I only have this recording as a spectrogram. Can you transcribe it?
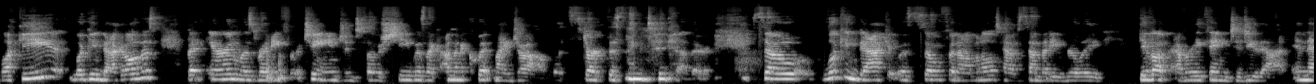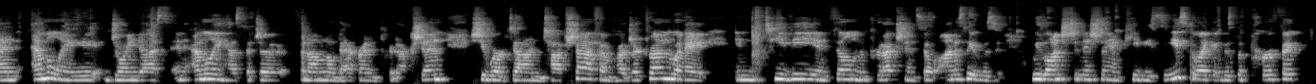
lucky looking back at all this. But Erin was ready for a change. And so she was like, I'm going to quit my job. Let's start this thing together. So looking back, it was so phenomenal to have somebody really give up everything to do that. And then Emily joined us, and Emily has such a phenomenal background in production. She worked on Top Chef and Project Runway in TV and film and production. So honestly, it was we launched initially on QVC, so like it was the perfect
